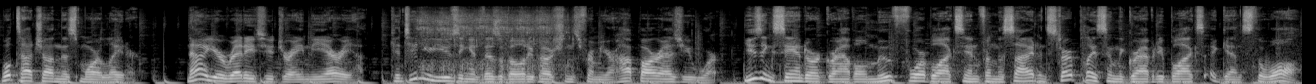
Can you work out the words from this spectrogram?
We'll touch on this more later. Now you're ready to drain the area. Continue using invisibility potions from your hotbar as you work. Using sand or gravel, move 4 blocks in from the side and start placing the gravity blocks against the wall.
